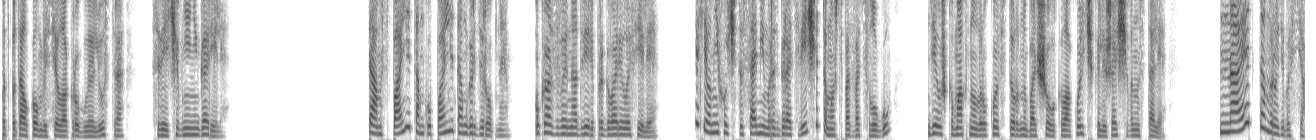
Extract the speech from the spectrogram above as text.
Под потолком висела округлая люстра, свечи в ней не горели. «Там спальня, там купальня, там гардеробная», указывая на двери, проговорила Фелия. «Если вам не хочется самим разбирать вещи, то можете позвать слугу. Девушка махнула рукой в сторону большого колокольчика, лежащего на столе. «На этом вроде бы все.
